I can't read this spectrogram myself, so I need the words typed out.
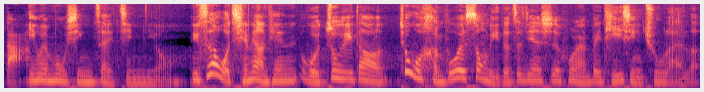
大，因为木星在。在金牛，你知道我前两天我注意到，就我很不会送礼的这件事，忽然被提醒出来了。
